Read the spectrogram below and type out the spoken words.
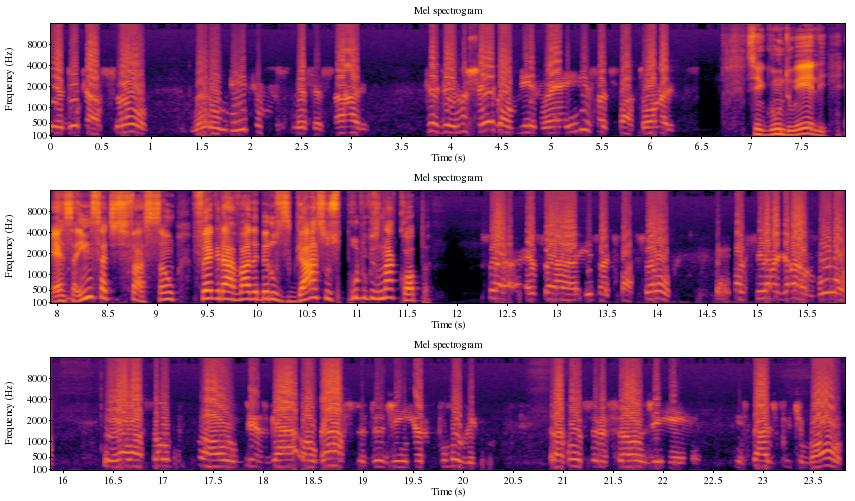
educação, não é o mínimo necessário. Quer dizer, não chega ao mínimo, é insatisfatório. Segundo ele, essa insatisfação foi agravada pelos gastos públicos na Copa essa, essa insatisfação se agravou em relação ao, ao gasto do dinheiro público para a construção de estádio de futebol,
